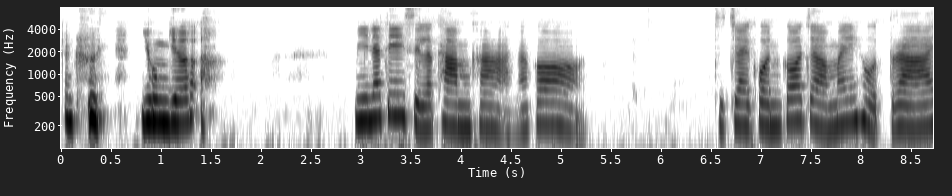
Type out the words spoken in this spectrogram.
ก็คือยุงเยอะ มีหน้าที่ศิลธรรมค่ะ แล้วก็ จิตใจคนก็จะไม่โหดร้าย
